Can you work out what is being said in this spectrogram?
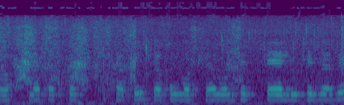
মশলাটা করতে থাকে যখন মশলার মধ্যে তেল উঠে যাবে,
